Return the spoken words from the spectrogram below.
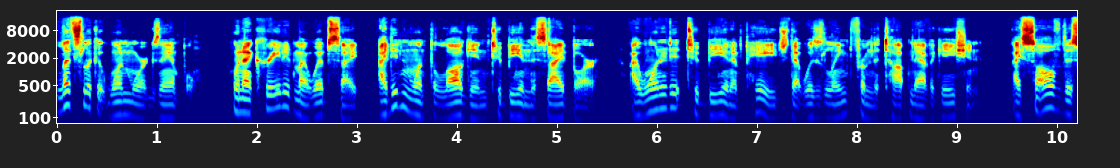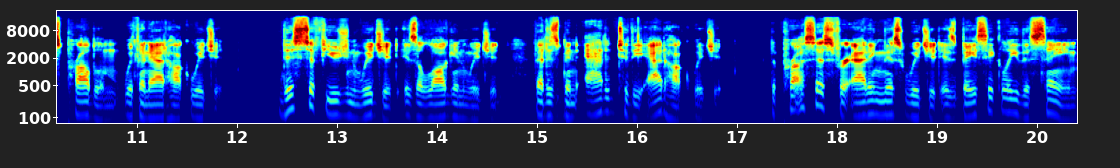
Let's look at one more example. When I created my website, I didn't want the login to be in the sidebar. I wanted it to be in a page that was linked from the top navigation. I solved this problem with an ad hoc widget. This Suffusion widget is a login widget that has been added to the ad hoc widget. The process for adding this widget is basically the same,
